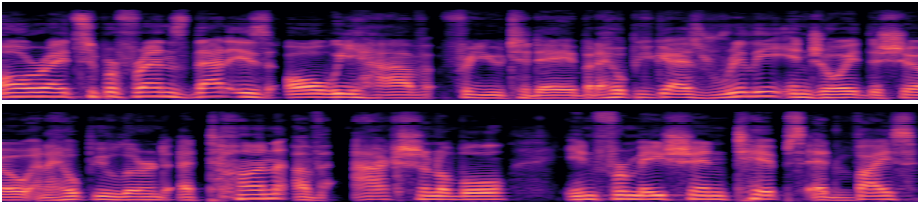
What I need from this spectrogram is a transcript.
All right, super friends, that is all we have for you today. But I hope you guys really enjoyed the show and I hope you learned a ton of actionable information, tips, advice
